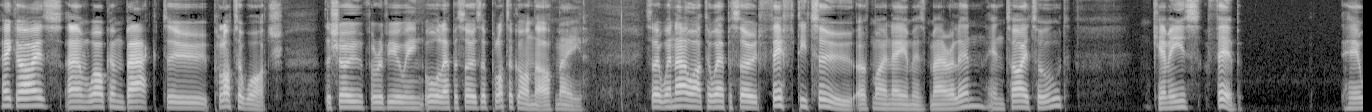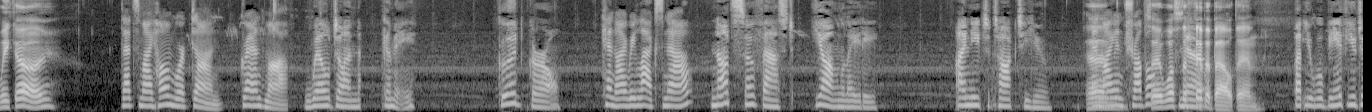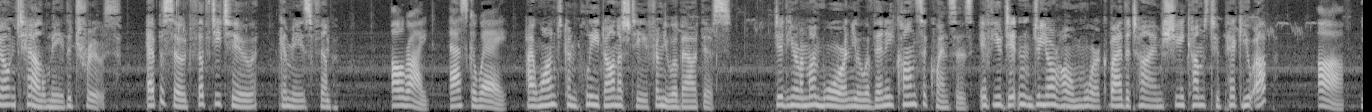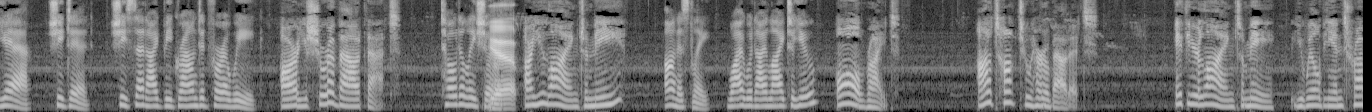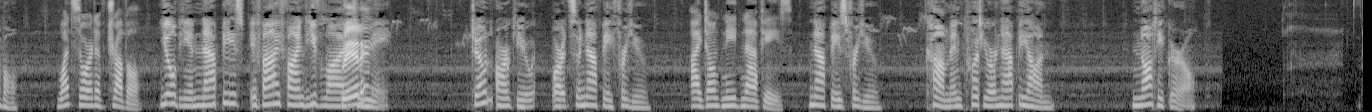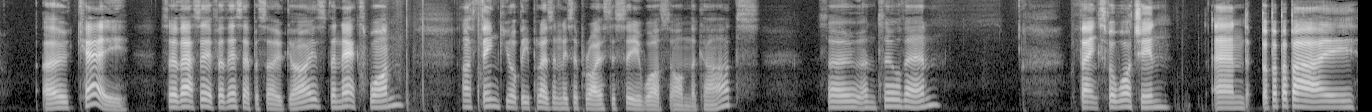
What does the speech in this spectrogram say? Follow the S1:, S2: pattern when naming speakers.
S1: Hey guys, and welcome back to Plotawatch, the show for reviewing all episodes of Plotagon that I've made. So we're now up to episode 52 of My Name is Marilyn, entitled Kimmy's Fib. Here we go.
S2: That's my homework done, Grandma.
S3: Well done, Kimmy. Good girl.
S2: Can I relax now?
S3: Not so fast, young lady. I need to talk to you,
S2: Am I
S1: Um,
S2: in trouble?
S1: So what's the
S3: No.
S1: fib about then?
S3: but you will be if you don't tell me the truth. Episode 52, Kimmy's Fib.
S2: All right, ask away.
S3: I want complete honesty from you about this. Did your mum warn you of any consequences if you didn't do your homework by the time she comes to pick you up?
S2: Ah, yeah, she did. She said I'd be grounded for a week.
S3: Are you sure about that?
S2: Totally sure.
S1: Yeah,
S3: Are you lying to me?
S2: Honestly, why would I lie to you?
S3: All right. I'll talk to her about it. If you're lying to me, you will be in trouble.
S2: What sort of trouble?
S3: You'll be in nappies if I find you've lied
S1: Really?
S3: to me. Don't argue, or it's a nappy for you.
S2: I don't need nappies.
S3: Nappies for you. Come and put your nappy on. Naughty girl.
S1: Okay, so that's it for this episode, guys. The next one, I think you'll be pleasantly surprised to see what's on the cards. So until then, thanks for watching, and bye bye bye bye.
